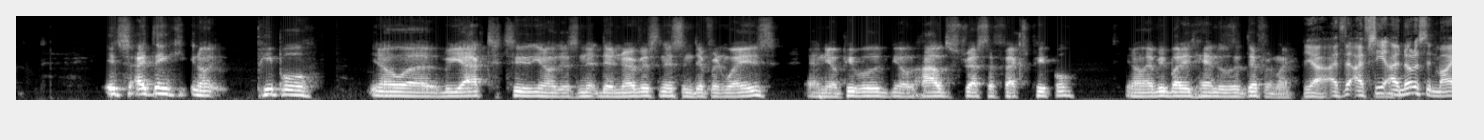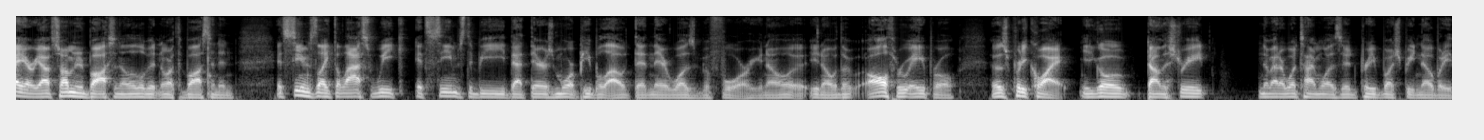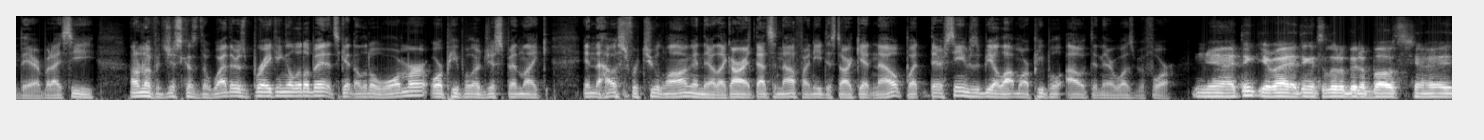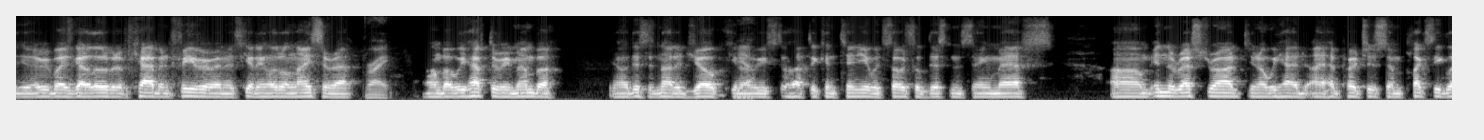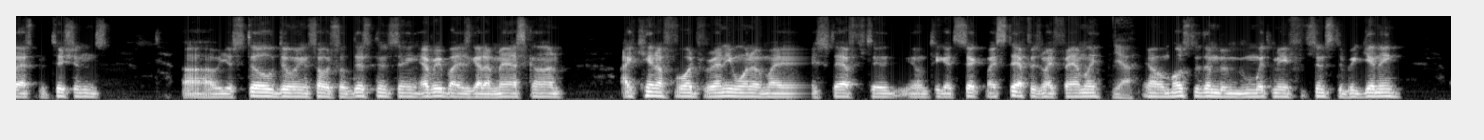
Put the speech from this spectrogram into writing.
it's, I think, you know, people, you know, uh, react to, you know, this, their nervousness in different ways. And, you know, people, you know, how stress affects people. You know, everybody handles it differently. Yeah, I th- I've seen. I noticed in my area. So I'm in Boston, a little bit north of Boston, and it seems like the last week, it seems to be that there's more people out than there was before. You know, you know, the, all through April, it was pretty quiet. You go down the street, no matter what time it was, there'd pretty much be nobody there. But I see, I don't know if it's just because the weather's breaking a little bit, it's getting a little warmer, or people are just been like in the house for too long, and they're like, all right, that's enough. I need to start getting out. But there seems to be a lot more people out than there was before. Yeah, I think you're right. I think it's a little bit of both. You know, everybody's got a little bit of cabin fever, and it's getting a little nicer out. Right. Um, but we have to remember, you know, this is not a joke. You know, Yeah. we still have to continue with social distancing, masks. Um, in the restaurant, you know, we had I had purchased some plexiglass partitions. Uh, you're still doing social distancing. Everybody's got a mask on. I can't afford for any one of my staff to, you know, to get sick. My staff is my family Yeah. you know most of them have been with me since the beginning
